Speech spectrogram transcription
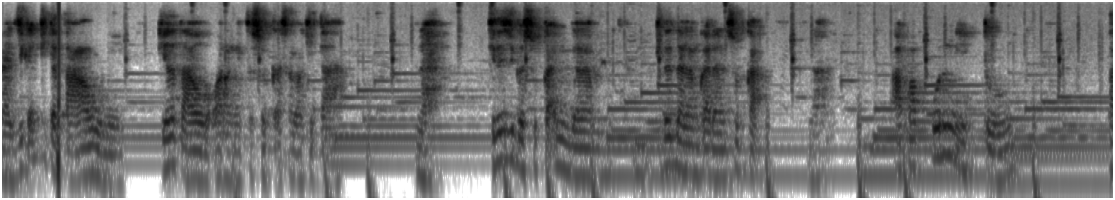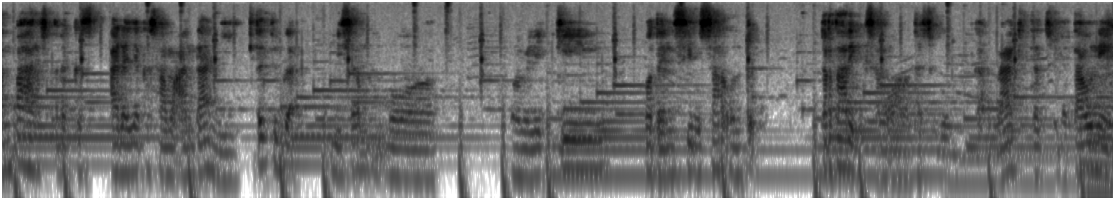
Nah, jika kita tahu nih, kita tahu orang itu suka sama kita. Nah, kita juga suka dalam kita dalam keadaan suka. Nah apa pun itu tanpa harus ada kes, adanya kesamaan tadi kita juga bisa memiliki potensi besar untuk tertarik sama orang tersebut. Karena kita sudah tahu nih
